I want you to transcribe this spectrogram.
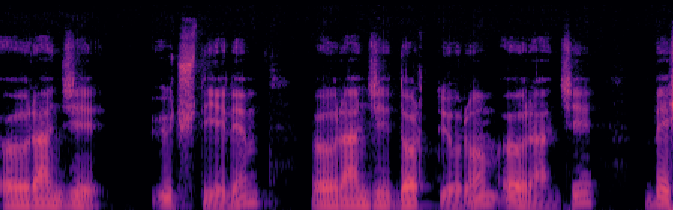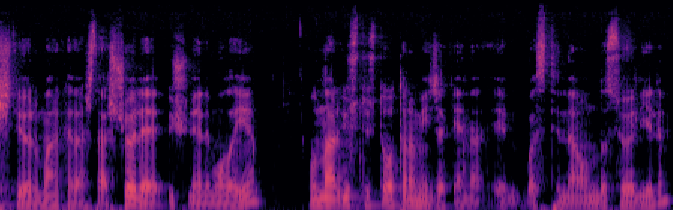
Öğrenci 3 diyelim. Öğrenci 4 diyorum. Öğrenci 5 diyorum arkadaşlar. Şöyle düşünelim olayı. Bunlar üst üste oturamayacak en, en basitinden onu da söyleyelim.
